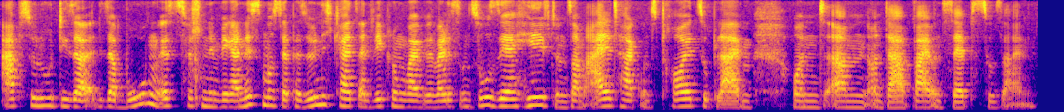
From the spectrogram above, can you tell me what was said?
absolut dieser, dieser Bogen ist zwischen dem Veganismus, der Persönlichkeitsentwicklung, weil, wir, weil es uns so sehr hilft, in unserem Alltag uns treu zu bleiben und, ähm, und da bei uns selbst zu sein.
